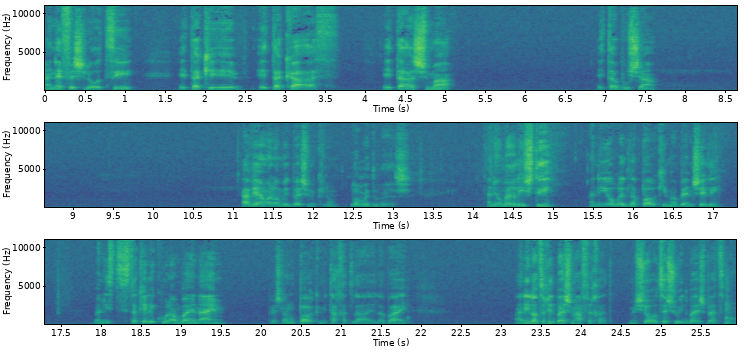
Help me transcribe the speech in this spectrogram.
הנפש להוציא את הכאב, את הכעס, את האשמה, את הבושה. אבי, היום אני לא מתבייש מכלום. לא מתבייש. אני אומר לאשתי, אני יורד לפארק עם הבן שלי, ואני אסתכל לכולם בעיניים, יש לנו פארק מתחת לבית. אני לא צריך להתבייש מאף אחד. מי שרוצה שהוא יתבייש בעצמו.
